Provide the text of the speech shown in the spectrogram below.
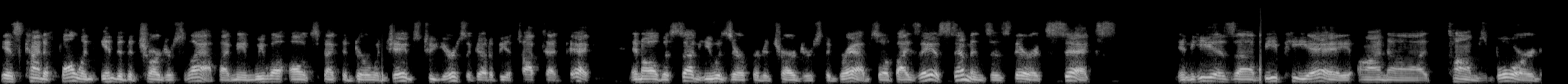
is kind of fallen into the Chargers' lap. I mean, we all expected Derwin James two years ago to be a top 10 pick, and all of a sudden he was there for the Chargers to grab. So if Isaiah Simmons is there at six and he is a BPA on uh, Tom's board,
